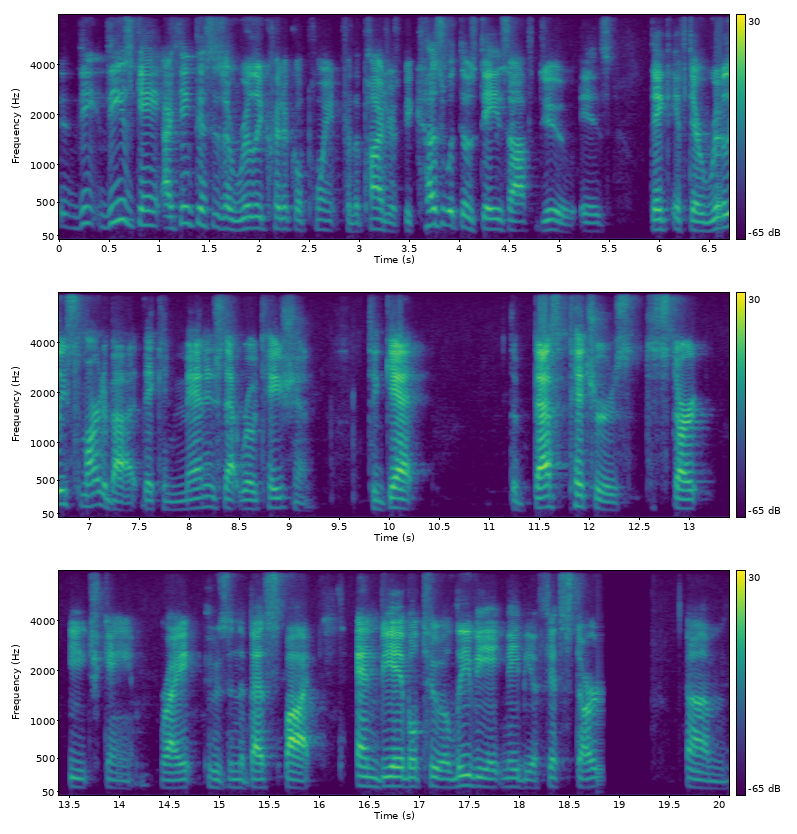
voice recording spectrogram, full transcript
the, these games, I think this is a really critical point for the Padres because what those days off do is they, if they're really smart about it, they can manage that rotation to get the best pitchers to start each game, right? Who's in the best spot, and be able to alleviate maybe a fifth start, um,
